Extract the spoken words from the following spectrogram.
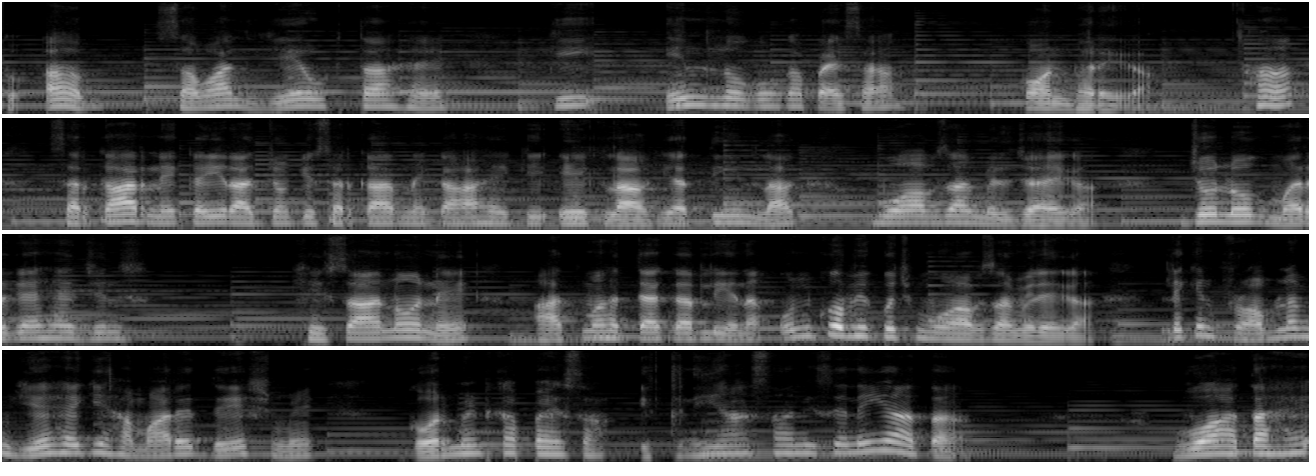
तो अब सवाल ये उठता है कि इन लोगों का पैसा कौन भरेगा? हाँ सरकार ने, कई राज्यों की सरकार ने कहा है कि एक लाख या तीन लाख मुआवजा मिल जाएगा। जो लोग मर गए हैं, जिन किसानों ने आत्महत्या कर ली है ना, उनको भी कुछ मुआवजा मिलेगा। लेकिन प्रॉब्लम यह है कि हमारे देश में गवर्नमेंट का पैसा इतनी आसानी से नहीं आता। वो आता है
